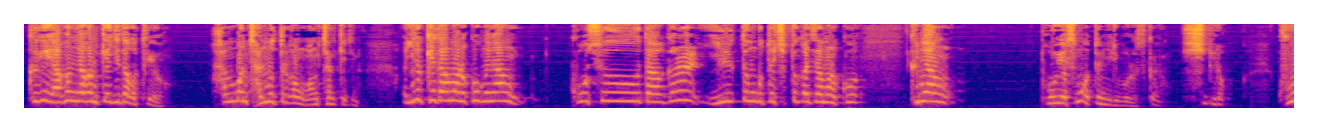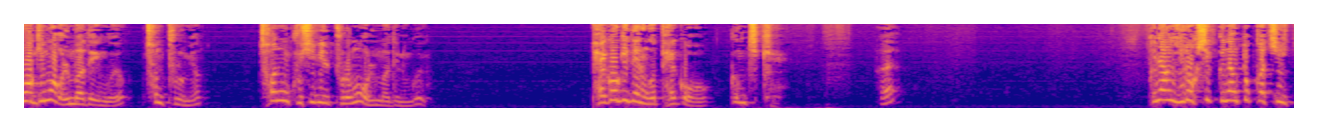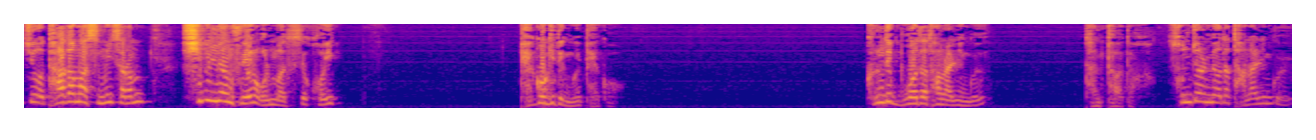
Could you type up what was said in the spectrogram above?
그게 야금야금 깨지다 어때요? 한 번 잘못 들어가면 왕창 깨지는. 이렇게 담아놓고 그냥 고스닥을 1등부터 10등까지 담아놓고 그냥 보유했으면 어떤 일이 벌었을까요? 11억. 9억이면 얼마 되는 거예요? 1000%면? 1091%면 얼마 되는 거예요? 100억이 되는 거예요, 100억. 끔찍해. 그냥 1억씩 그냥 똑같이 있죠. 다 담았으면 이 사람 11년 후에는 얼마 됐어요? 거의 100억이 된 거예요, 100억. 그런데 뭐하다 다 날린 거예요? 단타하다가. 손절매하다 다 날린 거예요.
